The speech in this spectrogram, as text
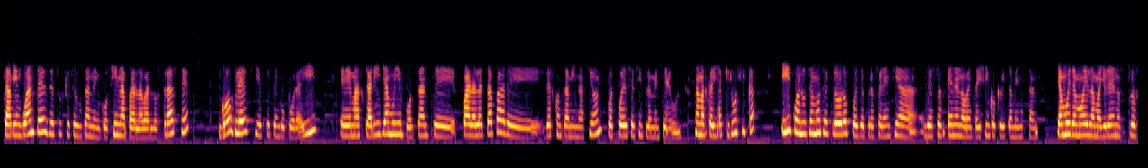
También guantes de estos que se usan en cocina para lavar los trastes, gogles si es que tengo por ahí, eh, mascarilla muy importante para la etapa de descontaminación, pues puede ser simplemente un- una mascarilla quirúrgica. Y cuando usemos el cloro, pues de preferencia de estos N95 que hoy también están ya muy de moda y la mayoría de nosotros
